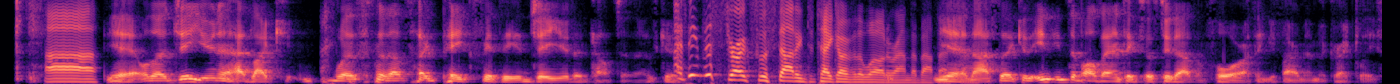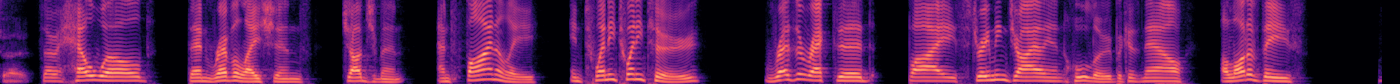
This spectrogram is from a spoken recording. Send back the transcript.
Uh, yeah. Although G Unit had like was that was like peak fifty in G Unit culture. That was good. I think the Strokes were starting to take over the world around about that yeah, nice. Because Interpol's Antics was 2004, I think, if I remember correctly. So So Hell World, then Revelations, Judgment, and finally in 2022, resurrected by streaming giant Hulu because now a lot of these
